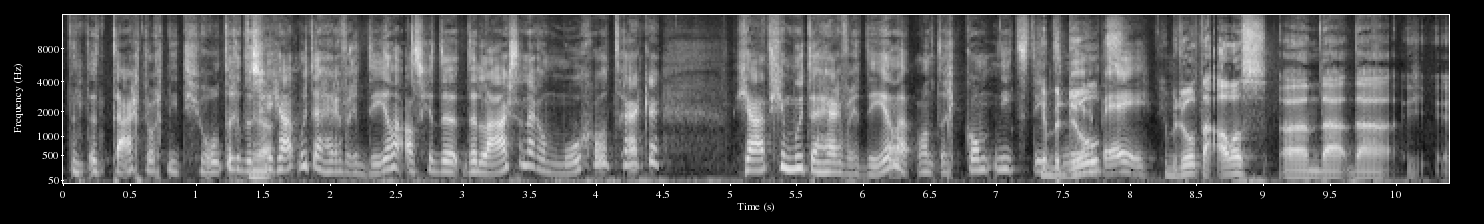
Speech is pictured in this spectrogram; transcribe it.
de- de taart wordt niet groter, dus Ja. je gaat moeten herverdelen. Als je de, de laagste naar omhoog wilt trekken, gaat je moeten herverdelen, want er komt niet steeds Je bedoelt, meer bij. je bedoelt dat alles, ehm, dat, dat, eh,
